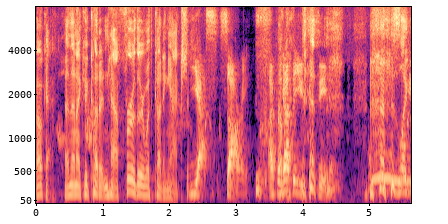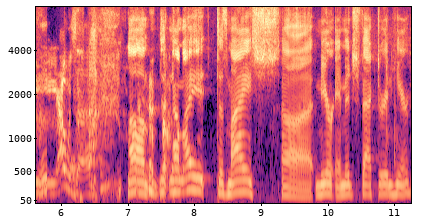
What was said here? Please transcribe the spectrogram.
Okay. And then I could cut it in half further with cunning action. Yes, sorry, I forgot that you succeeded. I was like, Yowza. um, now my does my uh, mirror image factor in here?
